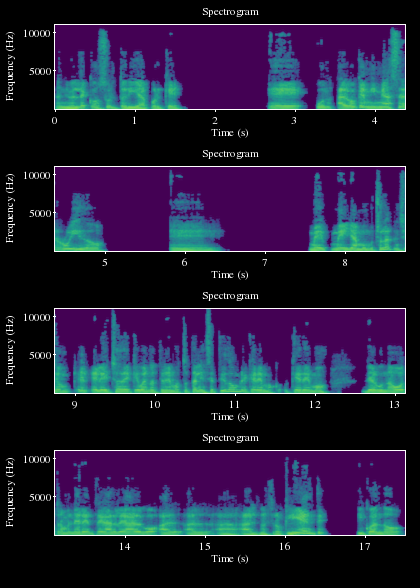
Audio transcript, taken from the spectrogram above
a nivel de consultoría, porque eh, algo que a mí me hace ruido, eh, me, me, llamó mucho la atención el, hecho de que, bueno, tenemos total incertidumbre, queremos, queremos de alguna u otra manera entregarle algo al, al, a, a nuestro cliente y cuando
